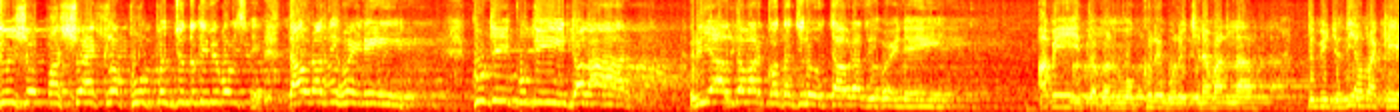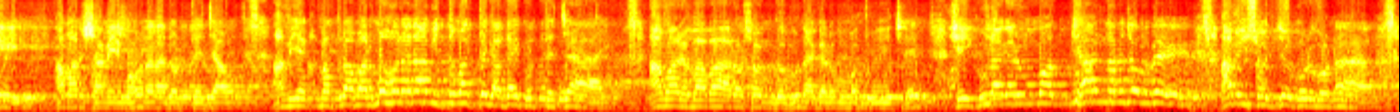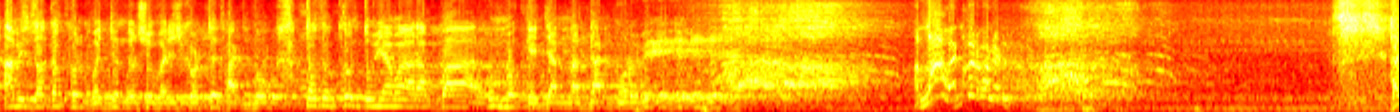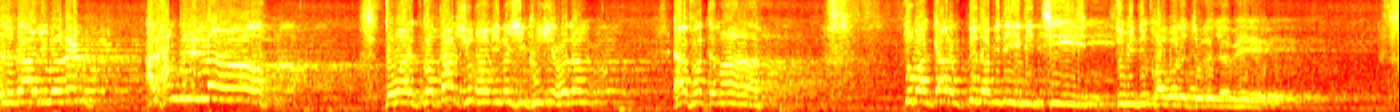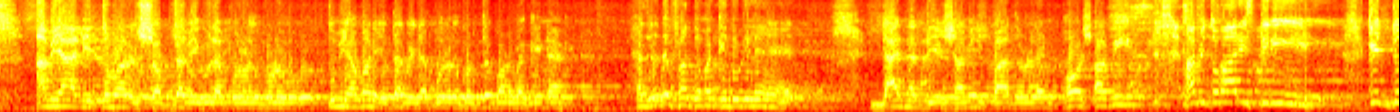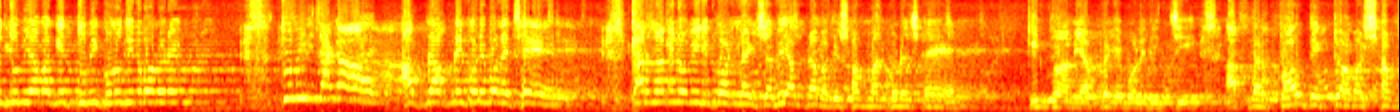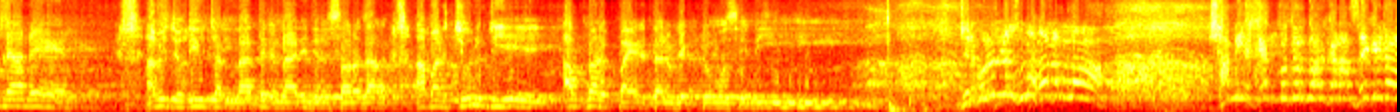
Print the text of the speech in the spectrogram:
দুইশো পাঁচশো এক লক্ষ ফুট পর্যন্ত দিবি বলছে, তাও রাজি হয়নি। কোটি কোটি ডলার রিয়াল দেওয়ার কথা ছিল, তাও রাজি হয়নি। আমি তখন মুখ খুলে বলেছিলাম, আল্লাহ তুমি যদি আমাকে আমার স্বামীর মোহরানা ধরতে চাও, আমি একমাত্র আমার মোহরানা আমি তোমার থেকে আদায় করতে চাই। আমার বাবার অসংখ্য গুণাগার উম্মত রয়েছে। সেই গুণাগার উম্মত জাহান নামে জ্বলবে। আমি সহ্য করব না। আমি যতক্ষণ পর্যন্ত সুপারিশ করতে থাকব, ততক্ষণ তুমি আমার আব্বার উম্মতকে জান্নাত দান করবে। আল্লাহ একবার বলেন। আলী বলেন, আলহামদুলিল্লাহ, তোমার কথা শুনে আমি বেশি খুশি হলাম। ফাতেমা, তোমাকে আর একটু দাবি দিয়ে দিচ্ছি, তুমি তো কবরে চলে যাবে। আমি আলী, তোমার সব দাবিগুলা পূরণ করব। তুমি আমার এই দাবিটা পূরণ করতে পারবে কিনা? হাজরতে ফাতেমা কেঁদে দিলেন দিয়ে স্বামীর পা ধরলেন, ও স্বামী, আমি তোমার স্ত্রী, কিন্তু তুমি আমাকে, তুমি কোনোদিন বলো নি তুমি জায়গায় আপনি আপনি করে বলেছেন, কারণ আমি নবীর কন্যা হিসাবে আপনি আমাকে সম্মান করেছেন। কিন্তু আমি আপনাকে বলে দিচ্ছি, আপনার পাউট একটু আমার সামনে আনেন। আমি যদিও জান্নাতের নারীদের সরদার, আমার চুল দিয়ে আপনার পায়ের তালুটা একটু মুছে দিই। যেটা বলুন না সুবহানাল্লাহ স্বামীর খেদমতের দরকার আছে কিনা?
